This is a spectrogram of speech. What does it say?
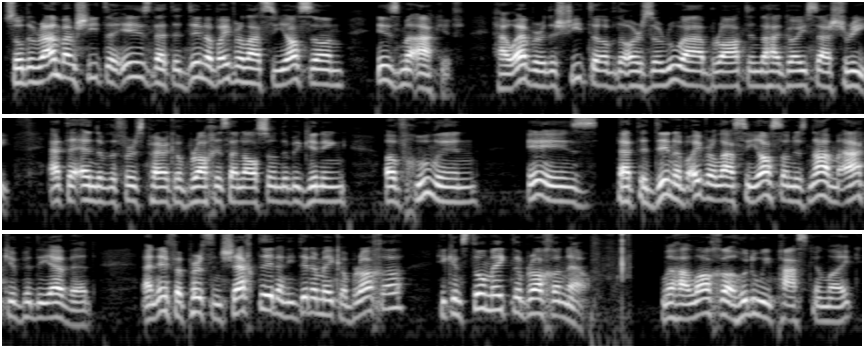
So the Rambam Shita is that the din of Iver Lasiyasan is ma'akiv. However, the Shita of the Ohr Zarua brought in the Hagahos Asheri at the end of the first parak of Brachis and also in the beginning of Chulin is that the din of Iver Lasiyasan is not ma'akiv b'di'eved. And if a person shechted and he didn't make a bracha, he can still make the bracha now. Lehalacha, who do we paskin like?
